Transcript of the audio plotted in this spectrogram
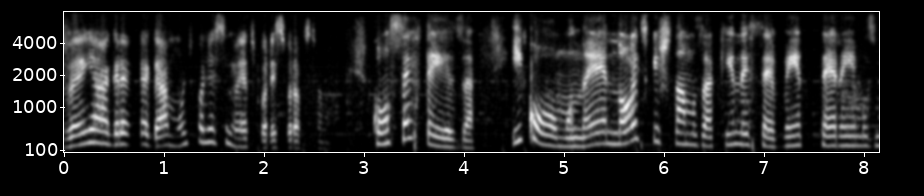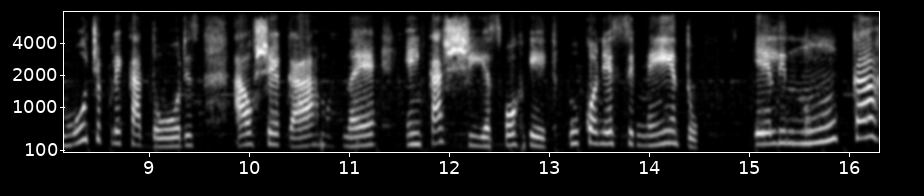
vem a agregar muito conhecimento para esse profissional. Com certeza. E como, né? Nós que estamos aqui nesse evento teremos multiplicadores ao chegarmos, né, em Caxias, porque o conhecimento ele nunca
